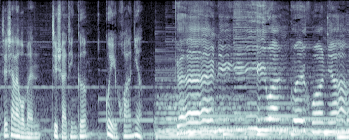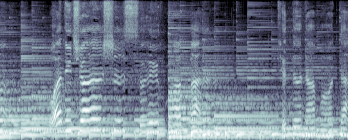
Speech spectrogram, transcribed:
接下来我们继续来听歌《桂花酿》。给你一碗桂花酿，碗底全是碎花瓣，甜得那么淡，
